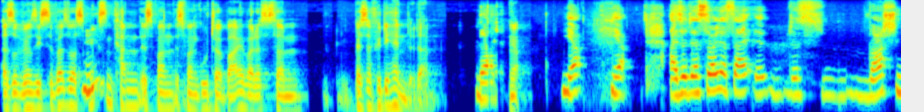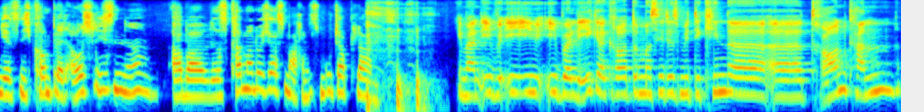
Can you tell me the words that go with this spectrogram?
Also wenn man sich sowas mhm. mixen kann, ist man, ist man gut dabei, weil das ist dann besser für die Hände dann. Ja. ja. Ja, ja. Also das soll das, äh, das Waschen jetzt nicht komplett ausschließen, ne? aber das kann man durchaus machen. Das ist ein guter Plan. Ich meine, ich, ich, ich überlege gerade, ob man sich das mit den Kindern äh, trauen kann,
